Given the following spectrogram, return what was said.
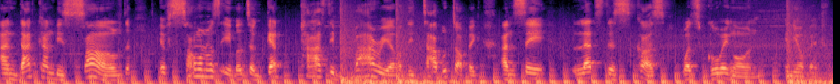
and that can be solved if someone was able to get past the barrier of the taboo topic and say, let's discuss what's going on in your bedroom.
